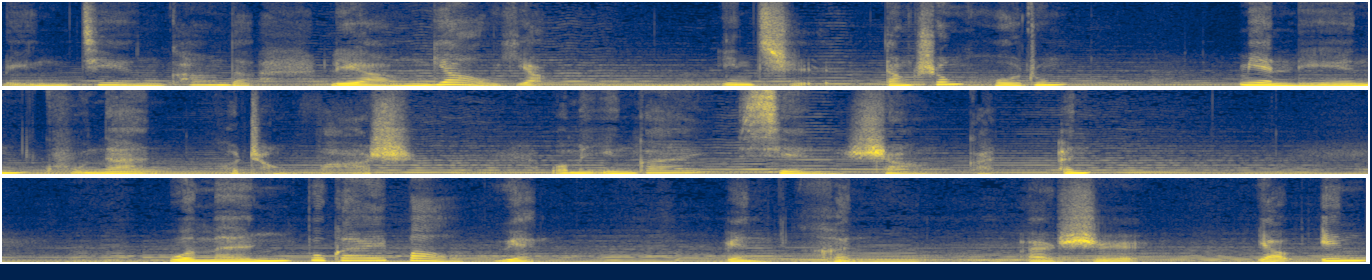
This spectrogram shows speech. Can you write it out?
灵健康的良药一样。因此，当生活中面临苦难和惩罚时，我们应该献上感恩。我们不该抱怨、怨恨，而是要因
